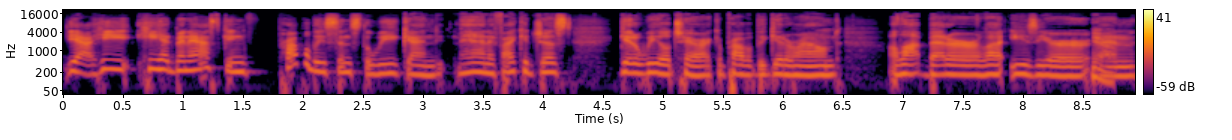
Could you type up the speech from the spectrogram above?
yeah, he he had been asking probably since the weekend. Man, if I could just get a wheelchair, I could probably get around a lot better, a lot easier. Yeah. And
